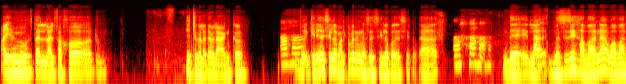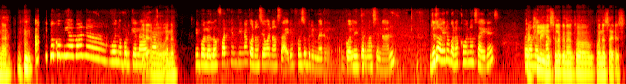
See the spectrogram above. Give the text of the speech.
Ay, a mí me gusta el alfajor de chocolate blanco. Ajá. Quería decir la marca, pero no sé si lo puedo decir. Ah, Ajá. de la, no sé si es Habana o Habana. ah, yo comí Habana. Bueno, porque la Ya, otra muy bueno. Mi pololo fue a Argentina, conoció Buenos Aires, fue su primer vuelo internacional. Yo todavía no conozco Buenos Aires, pero Actually, yo solo conozco Buenos Aires.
